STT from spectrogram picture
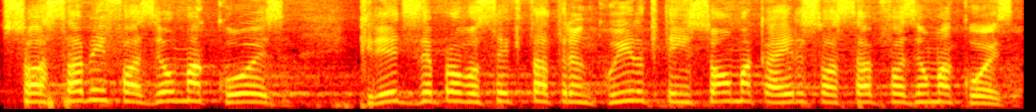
só sabem fazer uma coisa. Queria dizer para você que está tranquilo, que tem só uma carreira e só sabe fazer uma coisa.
